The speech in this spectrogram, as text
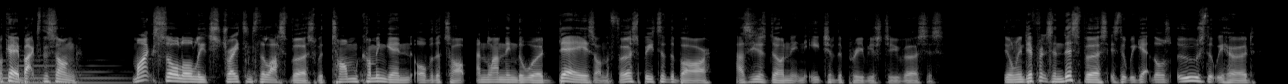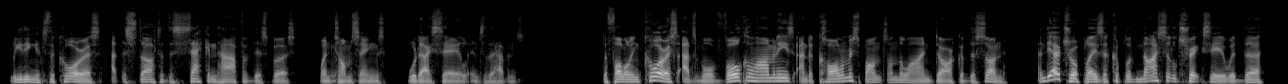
Okay, back to the song. Mike's solo leads straight into the last verse, with Tom coming in over the top and landing the word days on the first beat of the bar, as he has done in each of the previous two verses. The only difference in this verse is that we get those oohs that we heard leading into the chorus at the start of the second half of this verse, when Tom sings, Would I Sail into the Heavens? The following chorus adds more vocal harmonies and a call and response on the line Dark of the Sun. And the outro plays a couple of nice little tricks here with the,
